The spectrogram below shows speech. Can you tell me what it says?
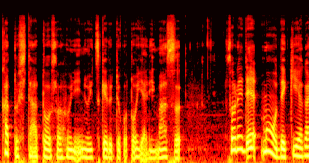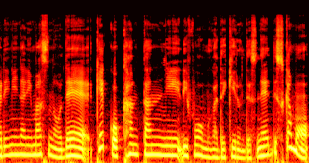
カットした後、そういう風に縫い付けるってことをやります。それでもう出来上がりになりますので、結構簡単にリフォームができるんですね。でしかも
